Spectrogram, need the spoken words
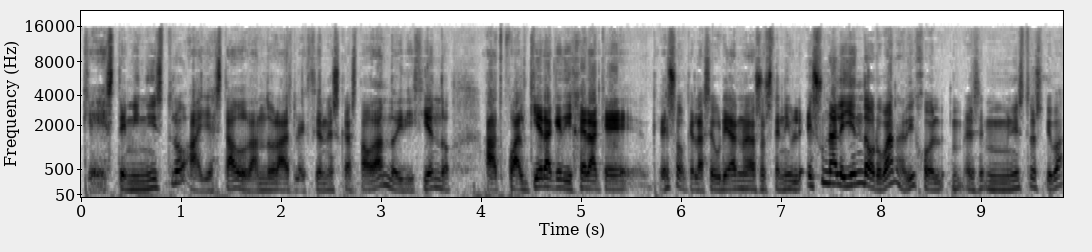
que este ministro haya estado dando las lecciones que ha estado dando y diciendo a cualquiera que dijera que, eso, que la seguridad no era sostenible. Es una leyenda urbana, dijo el, ministro Escribá.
